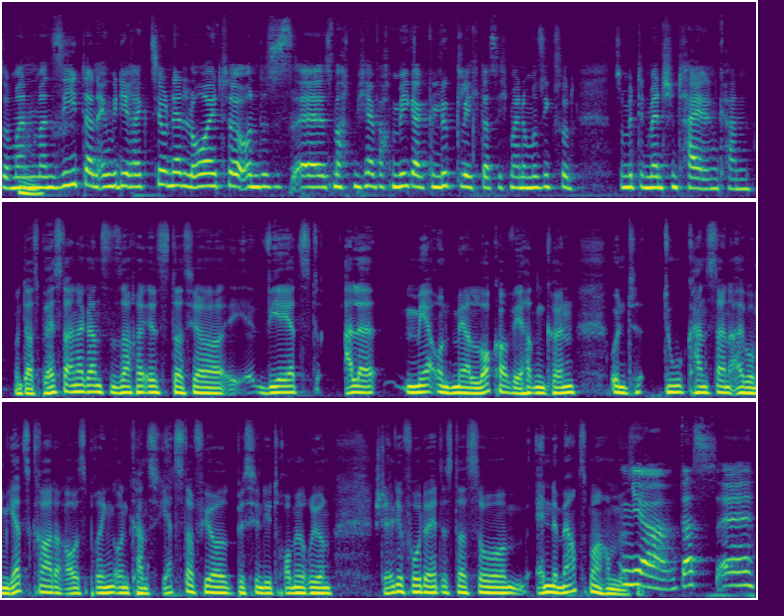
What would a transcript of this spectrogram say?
So man, hm. man sieht dann irgendwie die Reaktion der Leute und es, ist, äh, es macht mich einfach mega glücklich, dass ich meine Musik so, so mit den Menschen teilen kann. Und das Beste an der ganzen Sache ist, dass ja wir jetzt alle mehr und mehr locker werden können und du kannst dein Album jetzt gerade rausbringen und kannst jetzt dafür ein bisschen die Trommel rühren. Stell dir vor, du hättest das so Ende März machen müssen. Ja, das, äh,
